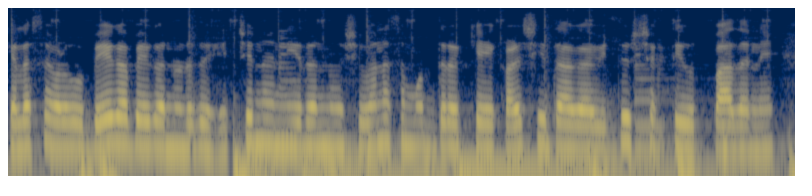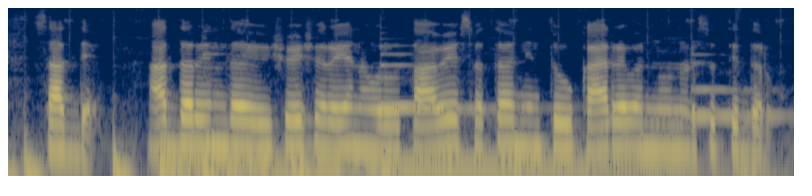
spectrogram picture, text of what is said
ಕೆಲಸಗಳು ಬೇಗ ಬೇಗ ನಡೆದು ಹೆಚ್ಚಿನ ನೀರನ್ನು ಶಿವನ ಸಮುದ್ರಕ್ಕೆ ಕಳಿಸಿದಾಗ ವಿದ್ಯುತ್ ಶಕ್ತಿ ಉತ್ಪಾದನೆ ಸಾಧ್ಯ. ಆದ್ದರಿಂದ ವಿಶ್ವೇಶ್ವರಯ್ಯನವರು ತಾವೇ ಸ್ವತಃ ನಿಂತು ಕಾರ್ಯವನ್ನು ನಡೆಸುತ್ತಿದ್ದರು.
